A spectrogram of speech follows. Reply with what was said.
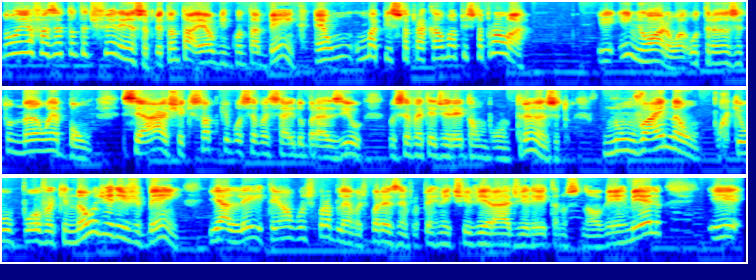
não ia fazer tanta diferença, porque tanto a Elgin quanto a Bank é um, uma pista para cá, uma pista para lá. E em Ottawa, o trânsito não é bom. Você acha que só porque você vai sair do Brasil você vai ter direito a um bom trânsito? Não vai, não, porque o povo aqui não dirige bem e a lei tem alguns problemas. Por exemplo, permitir virar à direita no sinal vermelho e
